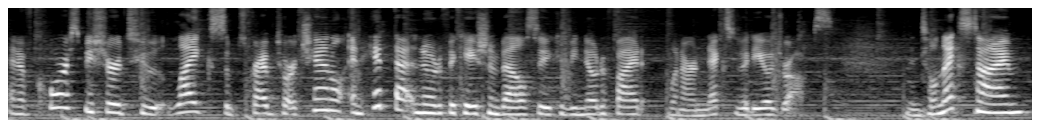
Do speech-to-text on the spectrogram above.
And of course, be sure to like, subscribe to our channel, and hit that notification bell so you can be notified when our next video drops. And until next time,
